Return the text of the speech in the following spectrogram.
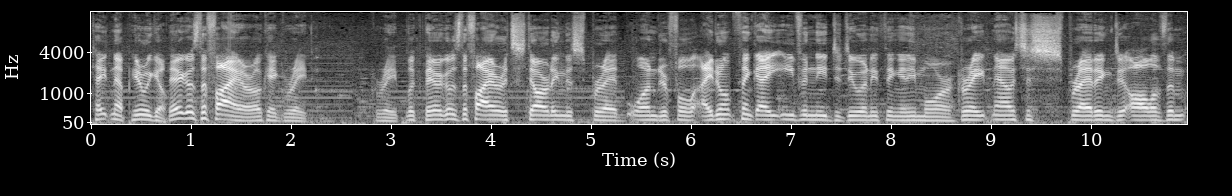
tighten up. Here we go. There goes the fire. Okay, great. Great. Look, there goes the fire. It's starting to spread. Wonderful. I don't think I even need to do anything anymore. Great. Now it's just spreading to all of them.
